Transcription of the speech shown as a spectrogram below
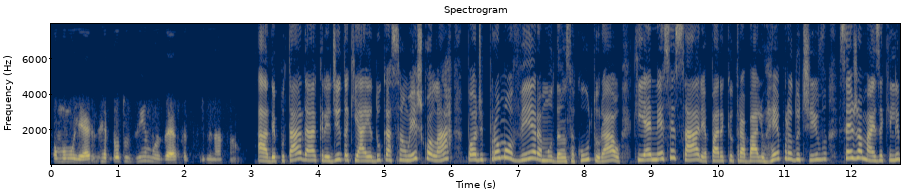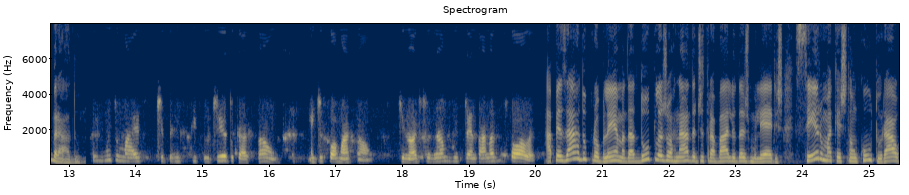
como mulheres, reproduzimos essa discriminação. A deputada acredita que a educação escolar pode promover a mudança cultural que é necessária para que o trabalho reprodutivo seja mais equilibrado. Tem muito mais de princípio de educação e de formação que nós precisamos enfrentar nas escolas. Apesar do problema da dupla jornada de trabalho das mulheres ser uma questão cultural,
